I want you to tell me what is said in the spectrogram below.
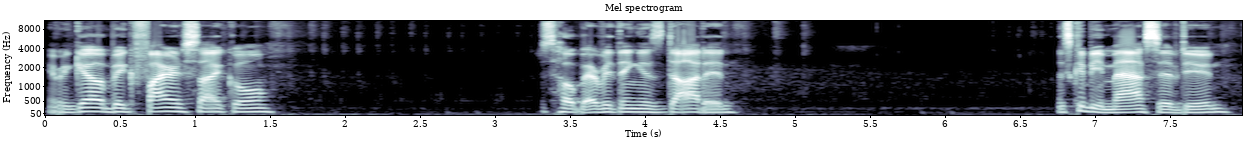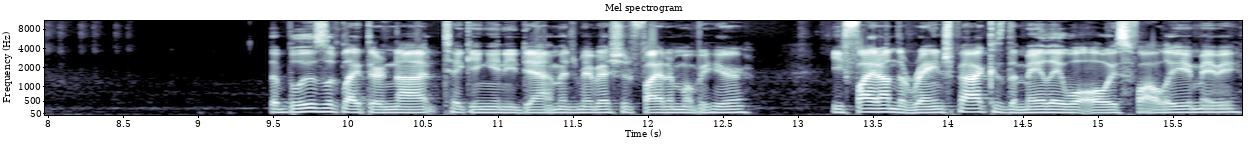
Here we go, big fire cycle. Just hope everything is dotted. This could be massive, dude. The blues look like they're not taking any damage. Maybe I should fight them over here. You fight on the range pack because the melee will always follow you, maybe.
